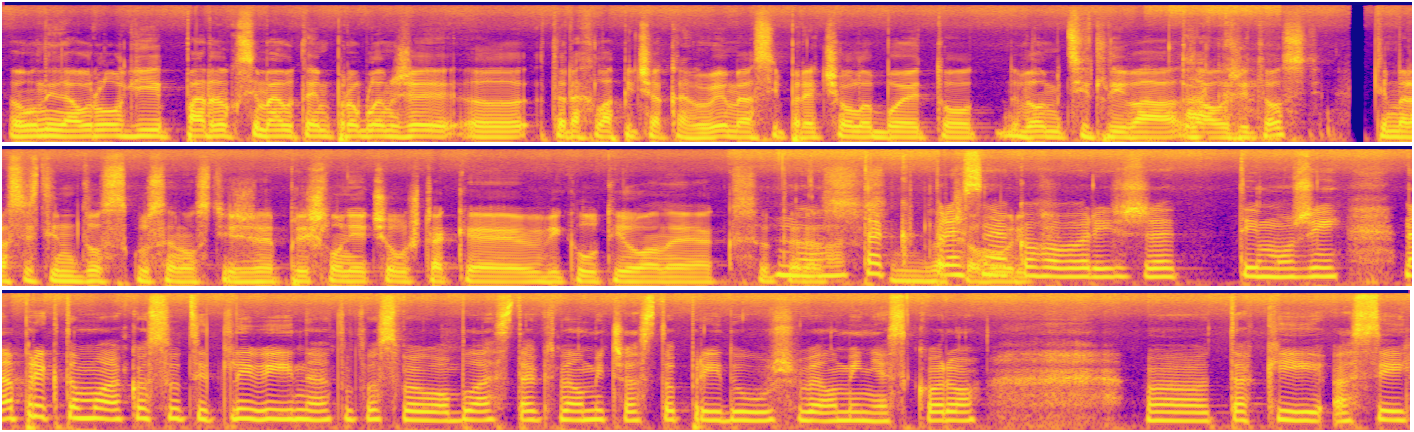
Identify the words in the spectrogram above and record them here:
oni na urológii paradoxne majú ten problém, že e, teda chlapi čakajú. Vieme asi prečo, lebo je to veľmi citlivá tak. záležitosť. Ty máš asi s tým dosť skúseností, že prišlo niečo už také vykultivované, jak sa No, teraz tak som začal presne hovoriť. ako hovoríš, že tí muži, napriek tomu, ako sú citliví na túto svoju oblasť, tak veľmi často prídu už veľmi neskoro. Uh, taký asi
